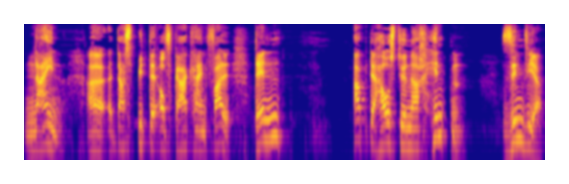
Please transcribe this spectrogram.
Nein, äh, das bitte auf gar keinen Fall. Denn ab der Haustür nach hinten sind wir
